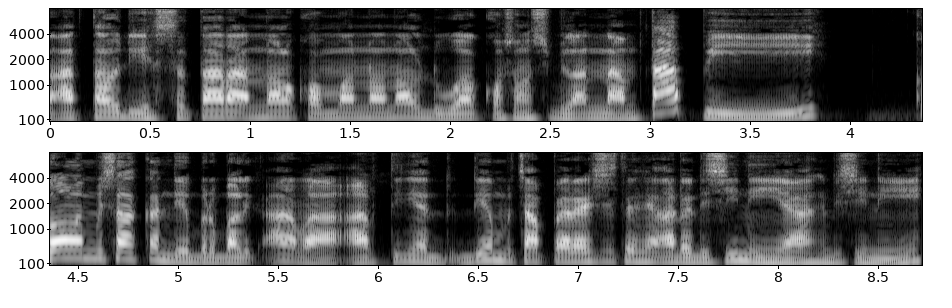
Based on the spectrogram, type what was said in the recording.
atau di setara 0,002096. Tapi kalau misalkan dia berbalik arah, artinya dia mencapai resisten yang ada di sini ya, di sini,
